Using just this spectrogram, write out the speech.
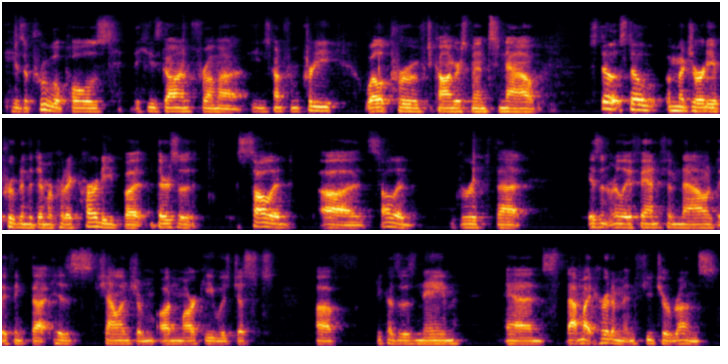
his approval polls. He's gone from a he's gone from pretty well approved congressman to now still still a majority approved in the Democratic Party, but there's a solid uh, solid group that isn't really a fan of him now. They think that his challenge on, on Markey was just uh, because of his name, and that might hurt him in future runs.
